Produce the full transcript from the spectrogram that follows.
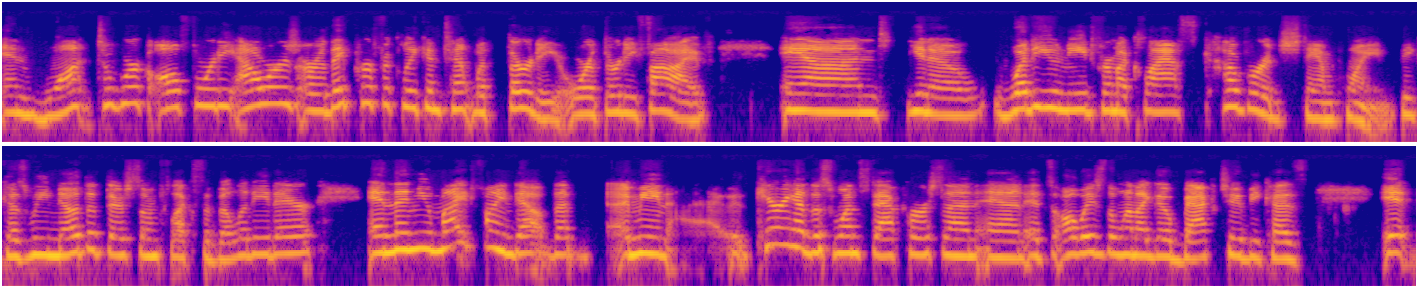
and want to work all 40 hours or are they perfectly content with 30 or 35 and you know what do you need from a class coverage standpoint? Because we know that there's some flexibility there. And then you might find out that i mean carrie had this one staff person and it's always the one i go back to because it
